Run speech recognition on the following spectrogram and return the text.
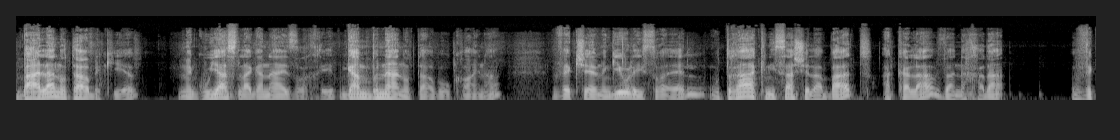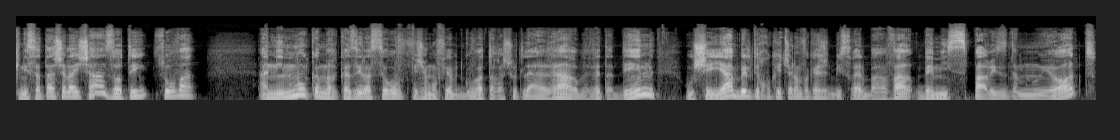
בעלה נותר בקייב, מגויס להגנה האזרחית, גם בנה נותר באוקראינה, וכשהם הגיעו לישראל, הותרה הכניסה של הבת, הכלה והנכדה, וכניסתה של האישה הזאתי סורבה. הנימוק המרכזי לסירוב, כפי שמופיע בתגובת הרשות לערר בבית הדין, הוא שהייה בלתי חוקית של המבקשת בישראל בעבר במספר הזדמנויות,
